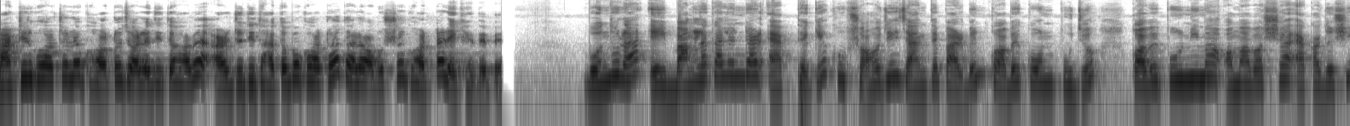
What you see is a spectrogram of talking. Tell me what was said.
মাটির ঘট হলে ঘটও জলে দিতে হবে, আর যদি ধাতব ঘট হয়, তাহলে অবশ্যই ঘরটা রেখে দেবে। বন্ধুরা, এই বাংলা ক্যালেন্ডার অ্যাপ থেকে খুব সহজেই জানতে পারবেন কবে কোন পুজো, কবে পূর্ণিমা, অমাবস্যা, একাদশী,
